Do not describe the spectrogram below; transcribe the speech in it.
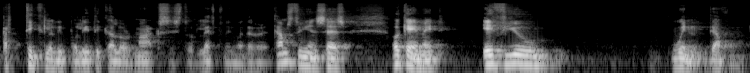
particularly political or Marxist or left wing, whatever, comes to you and says, okay, mate, if you win government,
